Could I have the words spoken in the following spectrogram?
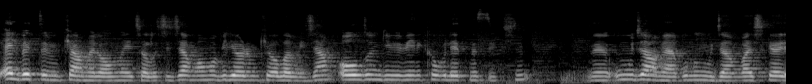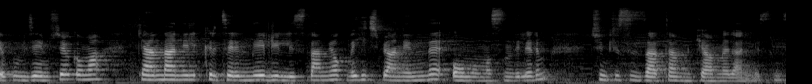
elbette mükemmel olmaya çalışacağım ama biliyorum ki olamayacağım. Olduğum gibi beni kabul etmesi için e, umacağım yani bunu umacağım. Başka yapabileceğim bir şey yok ama kendi annelik kriterim diye bir listem yok ve hiçbir annenin de olmamasını dilerim. Çünkü siz zaten mükemmel annesiniz.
